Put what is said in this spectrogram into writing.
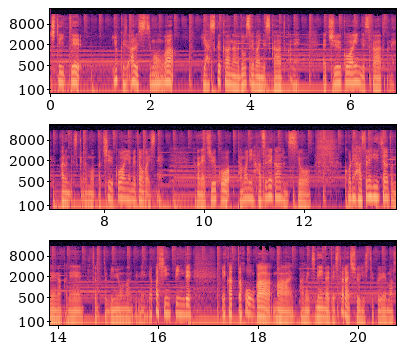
していて、よくある質問は、安く買うならどうすればいいんですかとかね、中古はいいんですかとかね、あるんですけども、やっぱ中古はやめた方がいいですね。なんかね、中古、たまに外れがあるんですよ。これ外れ引いちゃうとね、なんかね、ちょっと微妙なんでね、やっぱ新品で買った方が、まあ、あの1年以内でしたら修理してくれます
